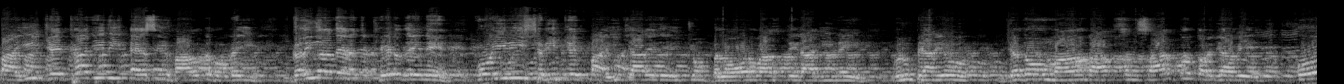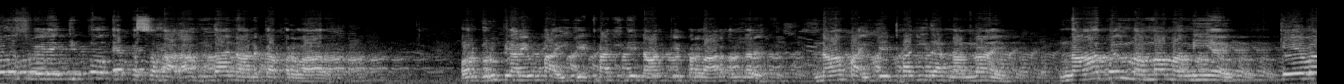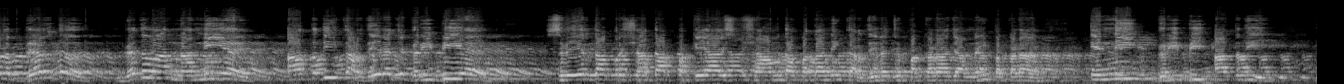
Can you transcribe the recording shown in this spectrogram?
ਭਾਈ ਜੇਠਾ ਜੀ ਦੀ ਐਸੀ ਹਾਲਤ ਹੋ ਗਈ। ਗਲੀਆਂ ਦੇ ਵਿੱਚ ਖੇਡਦੇ ਨੇ। ਕੋਈ ਵੀ ਸ਼ਰੀਕੇ ਭਾਈਚਾਰੇ ਦੇ ਵਿੱਚੋਂ ਬੁਲਾਉਣ ਵਾਸਤੇ ਰਾਜੀ ਨਹੀਂ। ਗੁਰੂ ਪਿਆਰਿਓ, ਜਦੋਂ ਮਾਂ-ਬਾਪ ਸੰਸਾਰ ਤੋਂ ਤੁਰ ਜਾਵੇ, ਉਸ ਵੇਲੇ ਇੱਕੋ ਇੱਕ ਸਹਾਰਾ ਹੁੰਦਾ ਨਾਨਕਾ ਪਰਿਵਾਰ। ਔਰ ਗੁਰੂ ਪਿਆਰੇ ਭਾਈ ਜੇਠਾ ਜੀ ਦੇ ਨਾਨਕੇ ਪਰਿਵਾਰ ਅੰਦਰ, ਨਾ ਭਾਈ ਜੇਠਾ ਜੀ ਦਾ ਨਾਨਾ ਹੈ, ਨਾ ਕੋਈ ਮਾਮਾ ਮਾਮੀ ਹੈ। ਕੇਵਲ ਬਿਰਧ ਵਿਧਵਾ ਨਾਨੀ ਹੈ। ਅੱਤ ਦੀ ਘਰ ਦੇ ਵਿੱਚ ਗਰੀਬੀ ਹੈ। ਸਵੇਰ ਦਾ ਪ੍ਰਸ਼ਾਦਾ ਪੱਕਿਆ, ਇਸ ਸ਼ਾਮ ਦਾ ਪਤਾ ਨਹੀਂ ਘਰ ਦੇ ਵਿੱਚ ਪੱਕਣਾ ਜਾਂ ਨਹੀਂ ਪੱਕਣਾ। ਇੰਨੀ ਗਰੀਬੀ ਅੱਤ ਦੀ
